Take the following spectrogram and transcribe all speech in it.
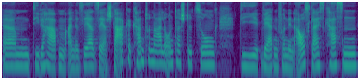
ähm, die wir haben eine sehr, sehr starke kantonale Unterstützung. Die werden von den Ausgleichskassen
